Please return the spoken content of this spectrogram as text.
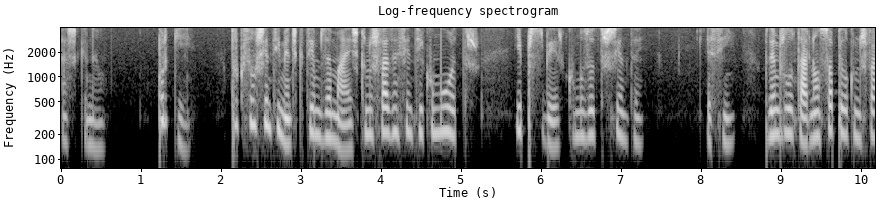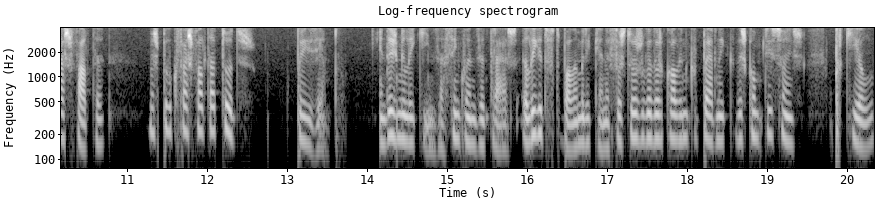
Acho que não. Porquê? Porque são os sentimentos que temos a mais que nos fazem sentir como outros e perceber como os outros sentem. Assim, podemos lutar não só pelo que nos faz falta, mas pelo que faz falta a todos. Por exemplo, em 2015, há cinco anos atrás, a Liga de Futebol Americana afastou o jogador Colin Kaepernick das competições, porque ele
